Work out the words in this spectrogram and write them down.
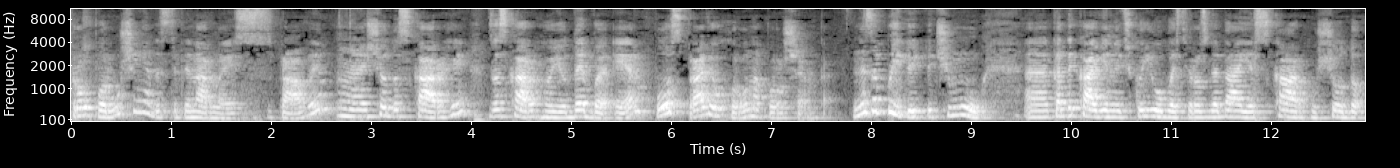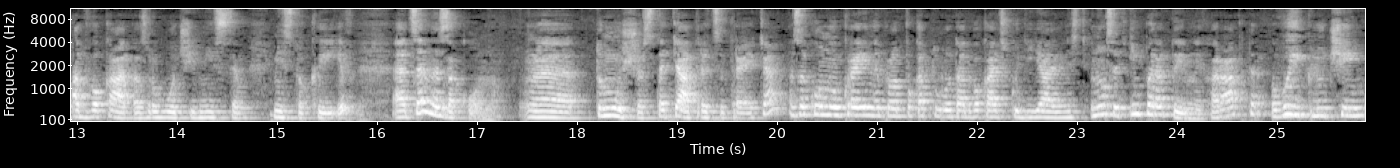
про порушення дисциплінарної справи е, щодо скарги за скаргою ДБР по справі охорона Порошенка. Не запитуйте, чому е, КДК Вінницької області розглядає скаргу щодо адвоката з робочим місцем місто Київ. Е, Це незаконно. Е, Тому що стаття 33 закону України про адвокатуру та адвокатську діяльність носить імперативний характер виключень,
